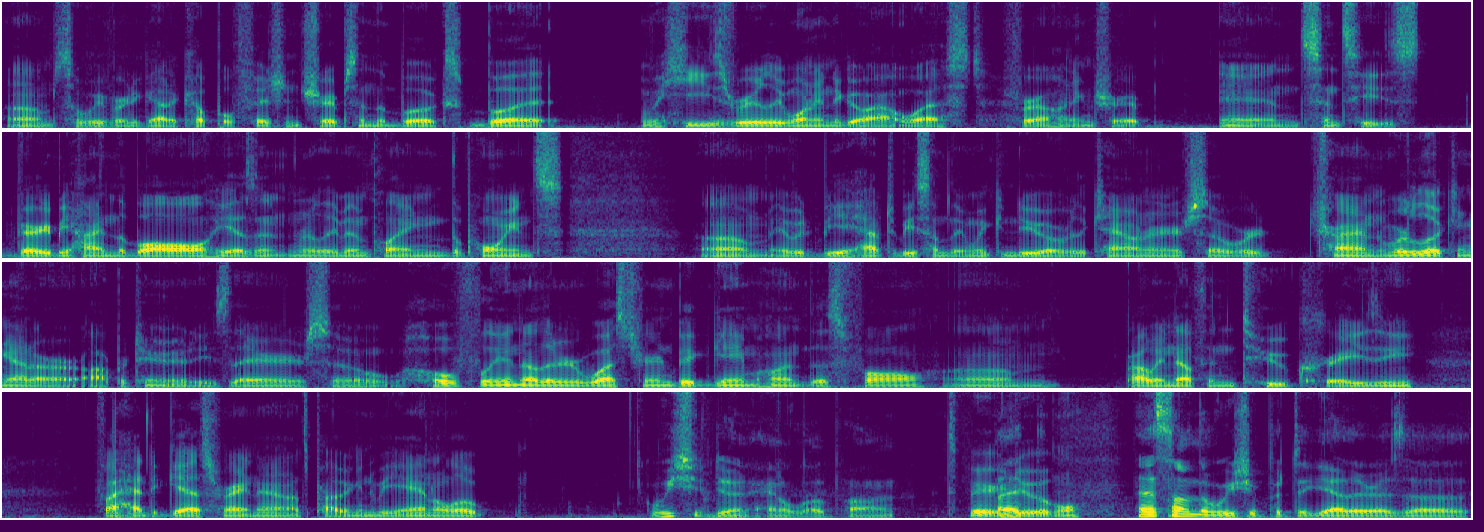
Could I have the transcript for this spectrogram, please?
Um, so we've already got a couple fishing trips in the books, but he's really wanting to go out west for a hunting trip. And since he's very behind the ball, he hasn't really been playing the points. Um, it would be have to be something we can do over the counter. So we're trying, we're looking at our opportunities there. So hopefully another western big game hunt this fall. Um, probably nothing too crazy. If I had to guess right now, it's probably going to be antelope. we should do an antelope hunt. It's very That- doable. That's something we should put together as a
